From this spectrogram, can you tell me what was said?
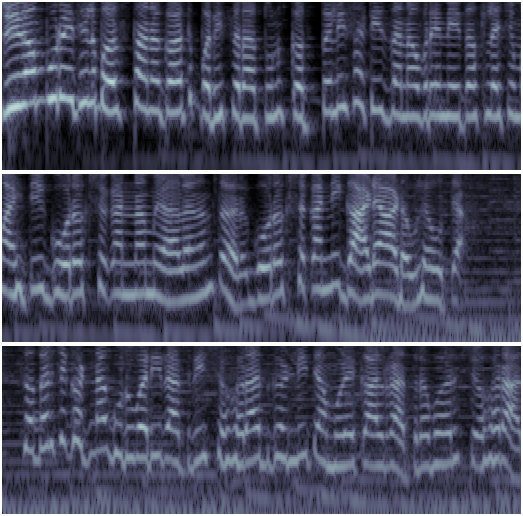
श्रीरामपूर येथील बस स्थानकात परिसरातून कत्तलीसाठी जनावरे नेत असल्याची माहिती गोरक्षकांना मिळाल्यानंतर गोरक्षकांनी गाड्या अडवल्या होत्या. सदरची घटना गुरुवारी रात्री शहरात घडली त्यामुळे काल रात्रभर शहरात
